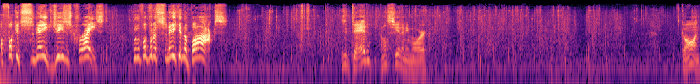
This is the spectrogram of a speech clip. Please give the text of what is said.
A fucking snake! Jesus Christ! Who the fuck put a snake in the box? Is it dead? I don't see it anymore. It's gone.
